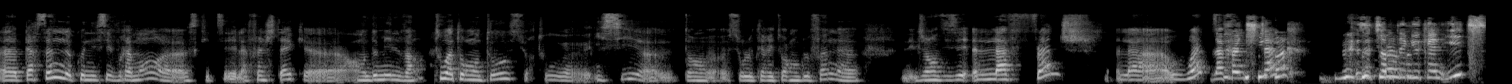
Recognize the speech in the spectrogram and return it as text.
Euh, personne ne connaissait vraiment euh, ce qu'était la French Tech euh, en 2020. Tout à Toronto, surtout euh, ici, dans, sur le territoire anglophone, les gens disaient la French, la what? La French Tech? Is it something you can eat?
